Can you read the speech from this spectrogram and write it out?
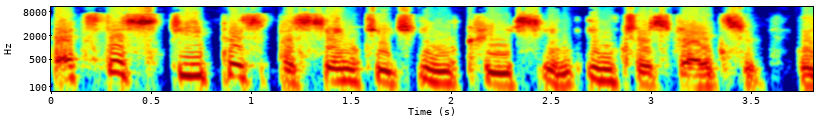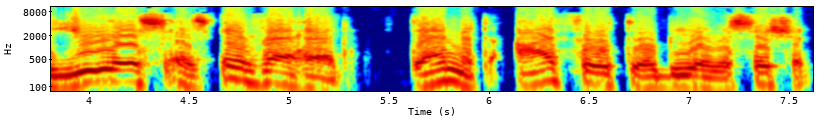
That's the steepest percentage increase in interest rates the US has ever had. Damn it, I thought there'll be a recession.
